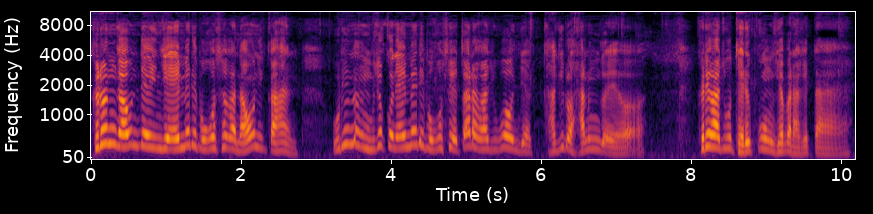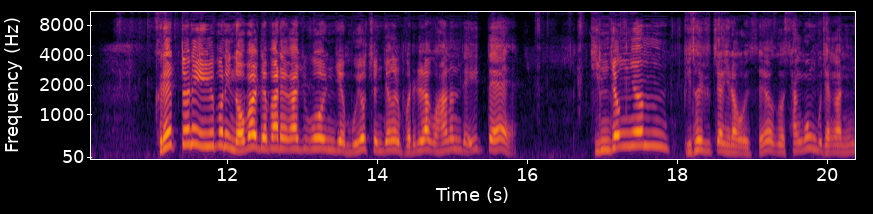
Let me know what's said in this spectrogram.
그런 가운데 이제 에메리 보고서가 나오니까 우리는 무조건 에메리 보고서에 따라 가지고 이제 가기로 하는 거예요 그래가지고 대륙봉 개발하겠다 그랬더니 일본이 노발대발해 가지고 이제 무역 전쟁을 벌이려고 하는데 이때 김정년 비서실장이라고 있어요. 그 상공부 장관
